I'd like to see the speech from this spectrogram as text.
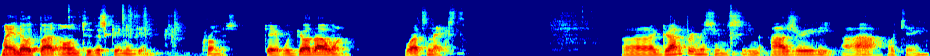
my notepad onto the screen again. Promise. Okay, we got that one. What's next? Uh, grant permissions in Azure AD. Ah, okay,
